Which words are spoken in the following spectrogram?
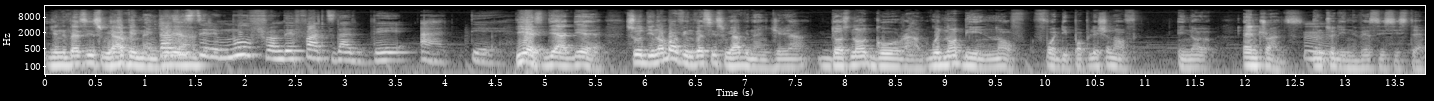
universities we have in Nigeria. It doesn't still remove from the fact that they are there. Yes, they are there. So, the number of universities we have in Nigeria does not go around, would not be enough for the population of, you know, entrance mm. into the university system.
